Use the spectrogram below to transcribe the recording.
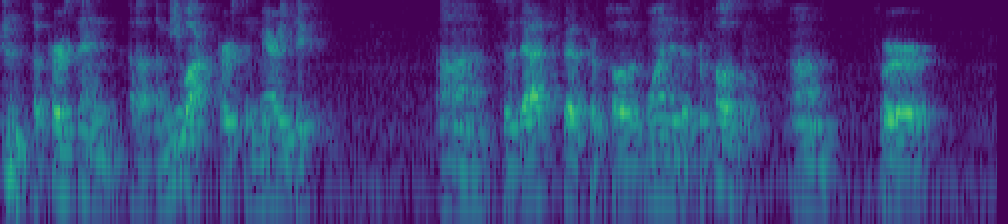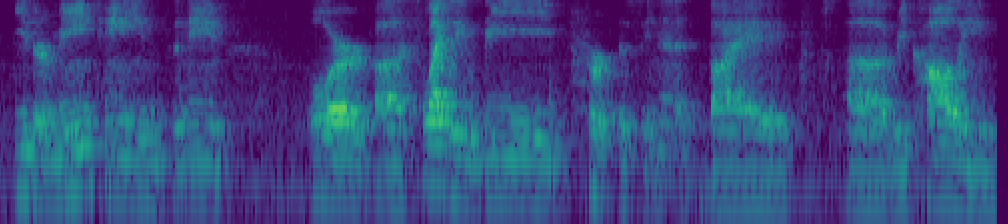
a person, uh, a Miwok person, Mary Dixie. Um, so that's the propos- one of the proposals um, for either maintaining the name or uh, slightly repurposing it by uh, recalling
